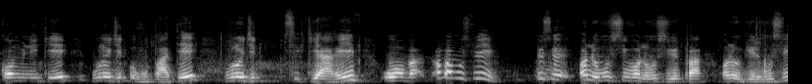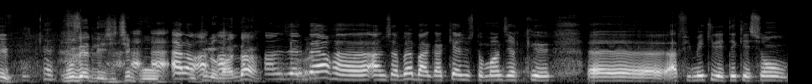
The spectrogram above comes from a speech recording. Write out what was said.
communiquez, vous nous dites où vous partez, vous nous dites qui arrive, où on va, on va vous suivre. Puisque on ne vous suit, on ne vous suit pas, on est obligé de vous suivre. Vous êtes légitime pour, pour tout le An- mandat. Angelbert, euh, Angelbert Bagaké a justement dire que, euh, affirmé qu'il était question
